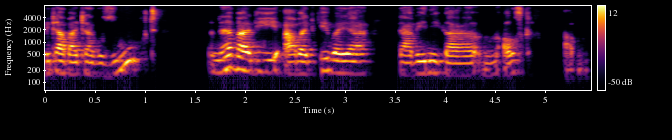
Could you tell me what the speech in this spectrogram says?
Mitarbeiter gesucht, ne? weil die Arbeitgeber ja da weniger ähm, Ausgaben haben.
